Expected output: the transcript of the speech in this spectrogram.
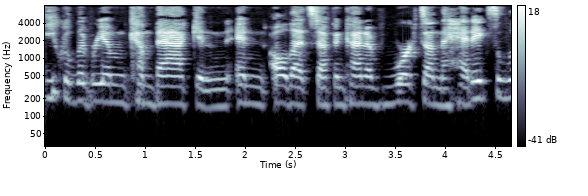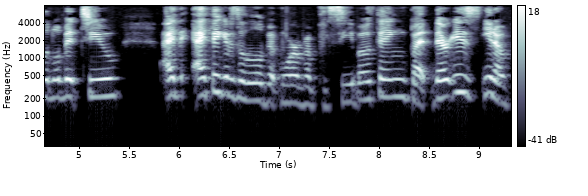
equilibrium come back and and all that stuff, and kind of worked on the headaches a little bit too. I th- I think it was a little bit more of a placebo thing, but there is, you know,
